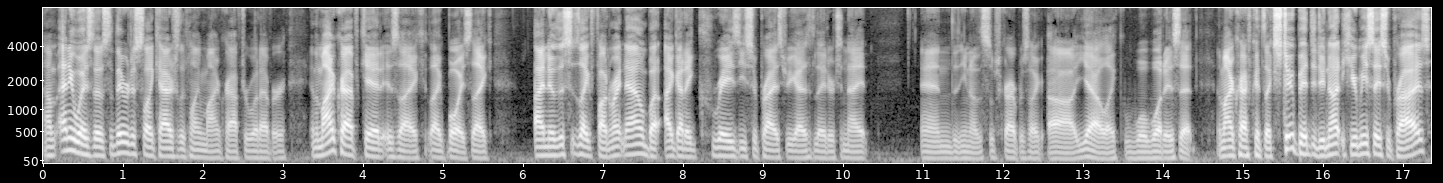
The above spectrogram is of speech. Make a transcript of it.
Um, anyways, though, so they were just like casually playing Minecraft or whatever, and the Minecraft kid is like, like boys, like, I know this is like fun right now, but I got a crazy surprise for you guys later tonight. And you know the subscriber's like, uh, yeah, like, well, what is it? The Minecraft kid's like, stupid, did you not hear me say surprise?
